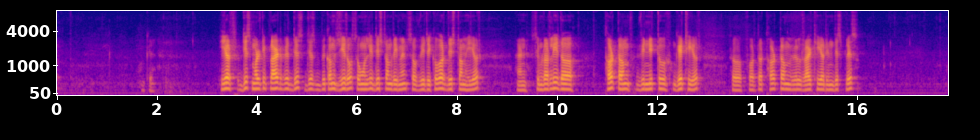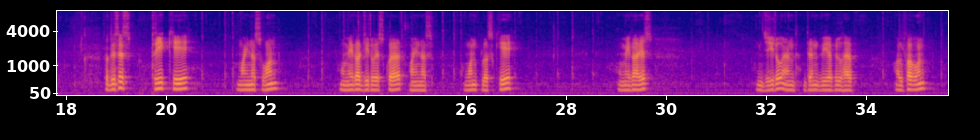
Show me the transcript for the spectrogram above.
here this multiplied with this this becomes 0. So, only this term remains. So, we recover this term here and similarly the third term we need to get here. So, for the third term we will write here in this place. So, this is 3 k minus 1 omega 0 square minus 1 plus k omega s 0 and then we will have alpha 1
